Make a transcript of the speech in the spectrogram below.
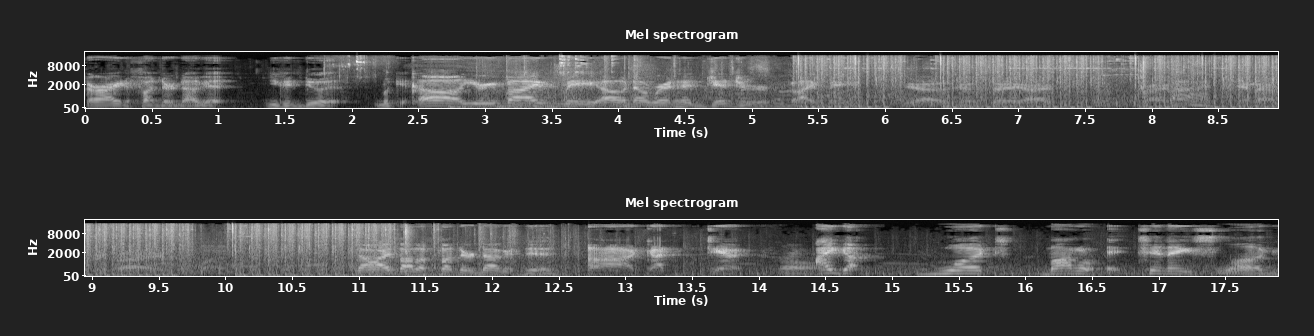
Alright, a Thunder Nugget. You can do it. Look at. Oh, you revived me! Oh no, Redhead Ginger revived me. Yeah, I was gonna say I, I cannot revive. No, I thought a Thunder Nugget did. Ah, god damn it. Oh. I got. What? Model 10A slug.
